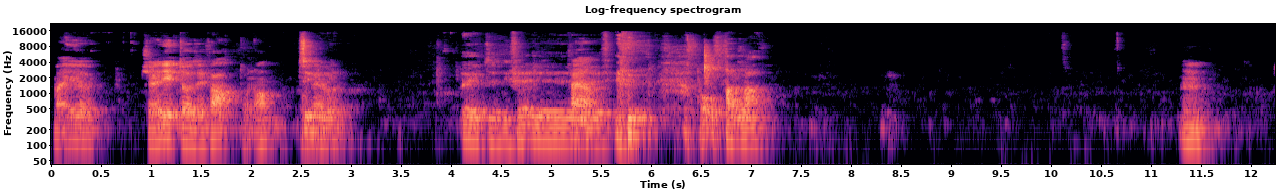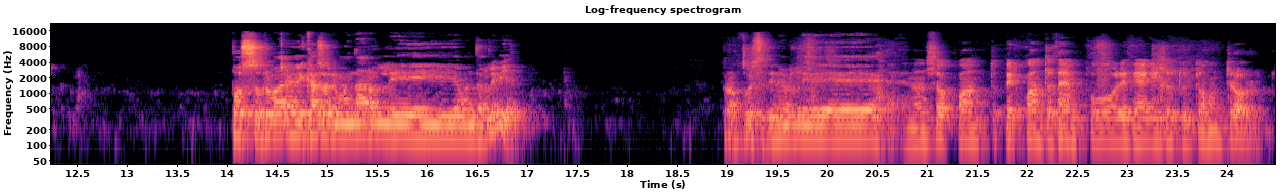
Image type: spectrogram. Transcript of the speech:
Ma io ce l'hai detto cosa hai fatto, no? Sì. Ovviamente. Eh, ti- ti fe- Ah. Ho parlato. Mm. Posso provare nel caso di mandarle a mandarle via. Però forse tenerle. Eh, non so quanto, per quanto tempo le tieni sotto il tuo controllo.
